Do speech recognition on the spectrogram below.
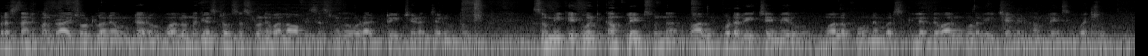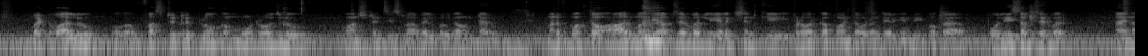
ప్రస్తుతానికి మన రాయచోట్లోనే ఉంటారు. వాళ్ళు ఉన్న గెస్ట్ హౌసెస్లోనే వాళ్ళ ఆఫీసెస్ని కూడా ట్రీట్ చేయడం జరుగుతుంది. సో మీకు ఎటువంటి కంప్లైంట్స్ ఉన్నా వాళ్ళని కూడా రీచ్ అయ్యి మీరు వాళ్ళ ఫోన్ నెంబర్స్కి లేకపోతే వాళ్ళని కూడా రీచ్ అయ్యి మీరు కంప్లైంట్స్ ఇవ్వచ్చు. బట్ వాళ్ళు ఫస్ట్ ట్రిప్లో ఒక మూడు రోజులు కాన్స్టిట్యున్సీస్లో అవైలబుల్గా ఉంటారు. మనకు మొత్తం ఆరు మంది అబ్జర్వర్లు ఎలక్షన్కి ఇప్పటివరకు అపాయింట్ అవ్వడం జరిగింది. ఒక పోలీస్ అబ్జర్వర్ ఆయన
